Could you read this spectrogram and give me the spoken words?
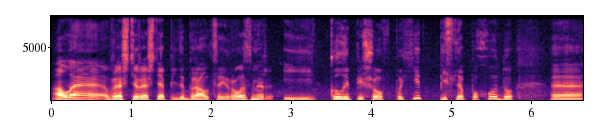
Але врешті-решт я підібрав цей розмір, і коли пішов в похід, після походу е,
